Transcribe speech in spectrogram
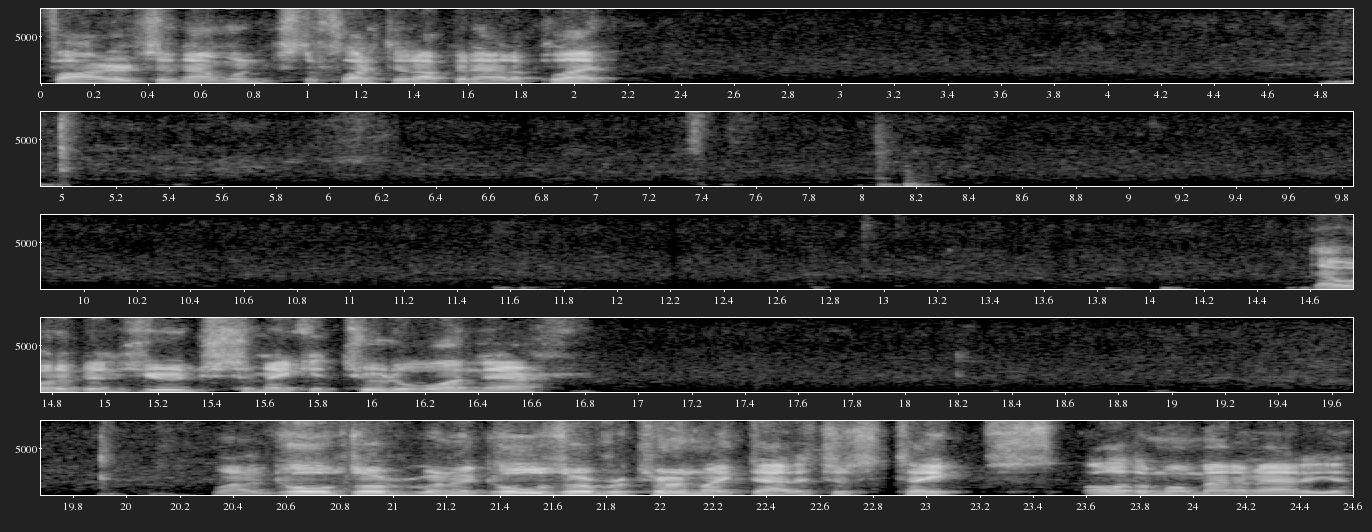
fires, and that one's deflected up and out of play. That would have been huge to make it two to one there. When a goal's over when a goal's overturned like that, it just takes all the momentum out of you.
